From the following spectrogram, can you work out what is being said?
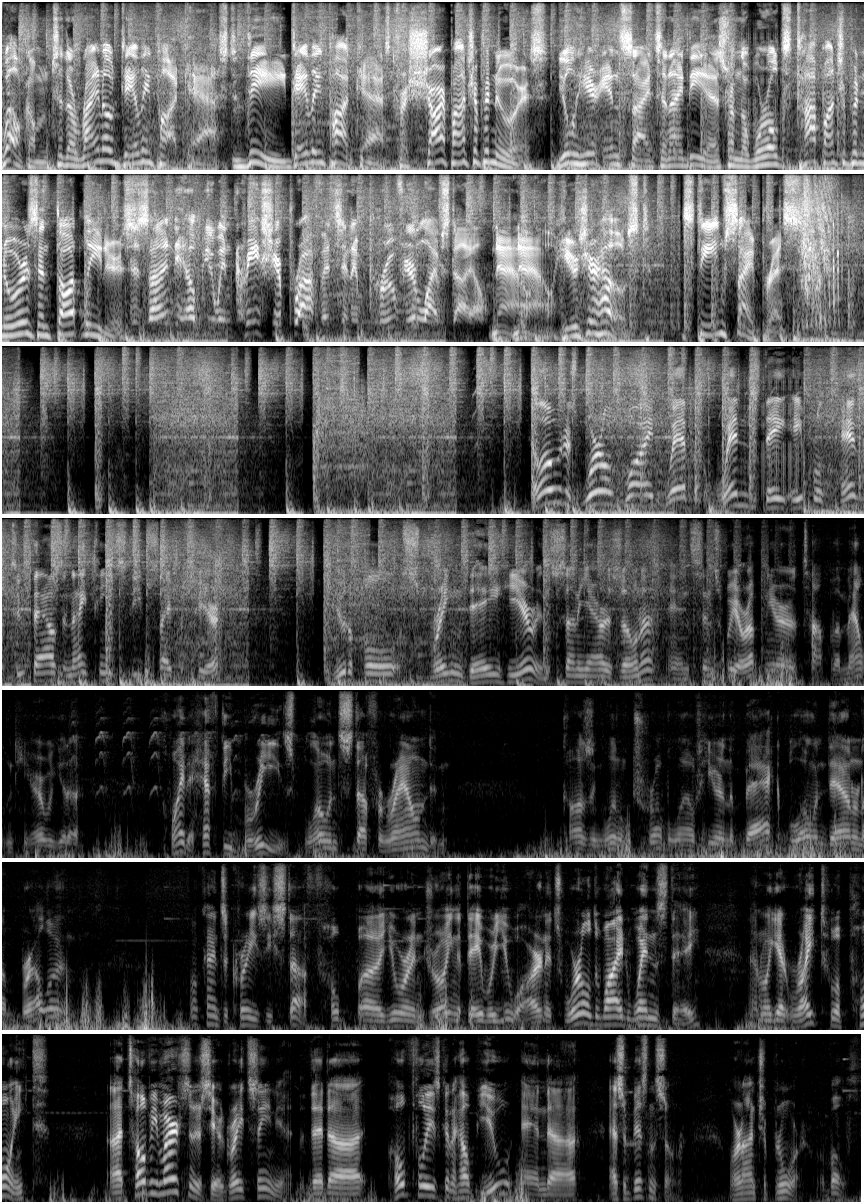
Welcome to the Rhino Daily Podcast, the daily podcast for sharp entrepreneurs. You'll hear insights and ideas from the world's top entrepreneurs and thought leaders, designed to help you increase your profits and improve your lifestyle. Now, now here's your host, Steve Sipress. Hello, it is World Wide Web Wednesday, April 10th, 2019. Steve Sipress here. Beautiful spring day here in sunny Arizona, and since we are up near the top of a mountain here, we get a quite a hefty breeze blowing stuff around and causing a little trouble out here in the back, blowing down an umbrella and all kinds of crazy stuff. Hope uh, you are enjoying the day where you are, and it's Worldwide Wednesday, and we get right to a point. Uh, Toby Merchant is here. Great seeing you. That uh, hopefully is going to help you and uh, as a business owner or an entrepreneur or both.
